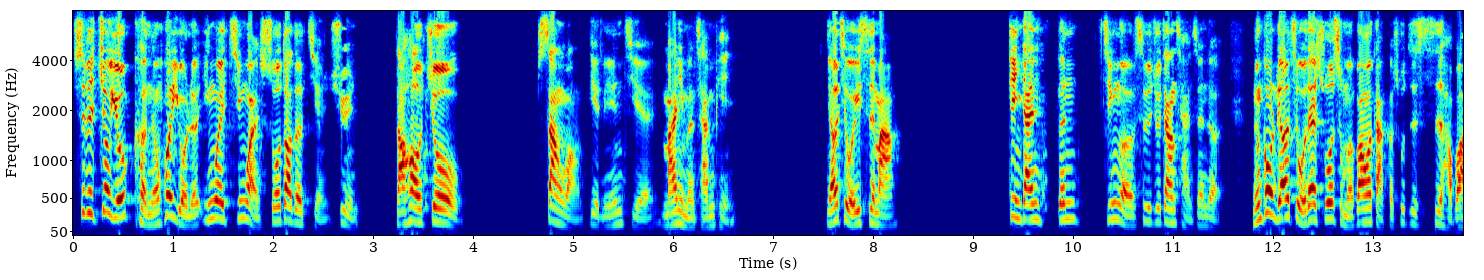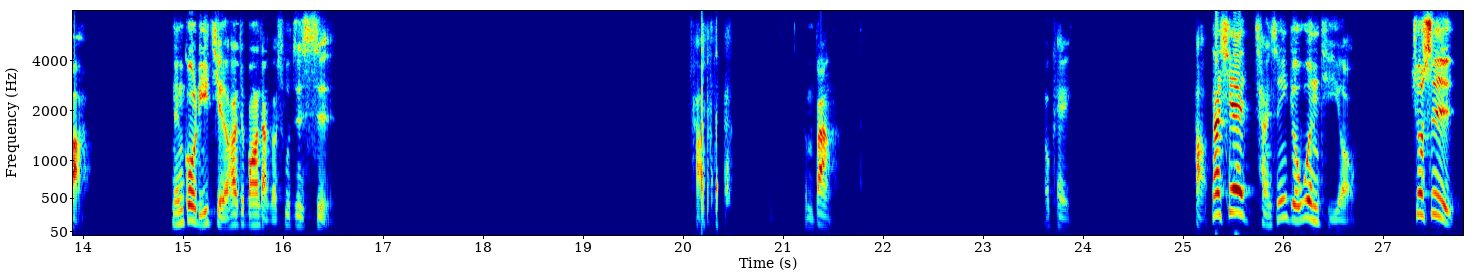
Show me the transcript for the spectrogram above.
是不是就有可能会有人因为今晚收到的简讯，然后就上网点链接买你们产品？了解我意思吗？订单跟金额是不是就这样产生的？能够了解我在说什么？帮我打个数字四好不好？能够理解的话就帮我打个数字四。好。很棒，OK，好，那现在产生一个问题哦，就是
